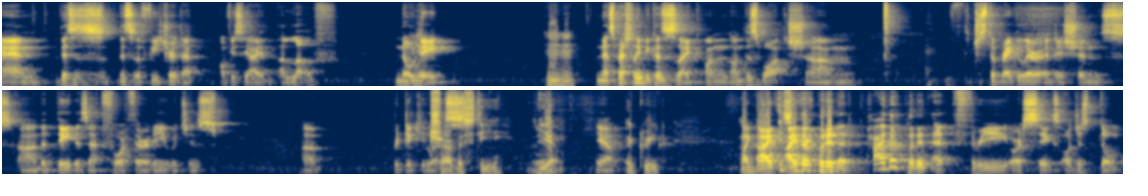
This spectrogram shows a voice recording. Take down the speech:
and this is this is a feature that obviously I, I love. No Yeah. date, Mhm. and especially because like on on this watch, um, just the regular editions, uh, the date is at four thirty, which is uh, ridiculous. Travesty. Yeah. Yeah, agreed. like but I either put it at either put it at three or six, or just don't.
